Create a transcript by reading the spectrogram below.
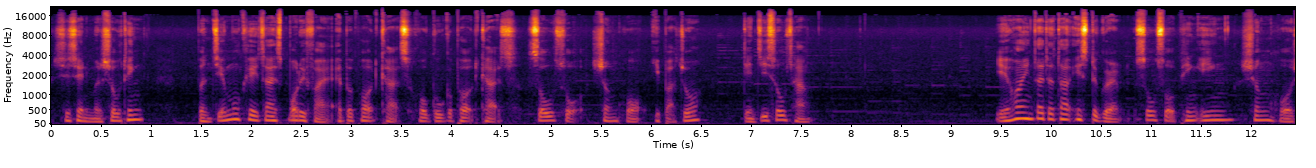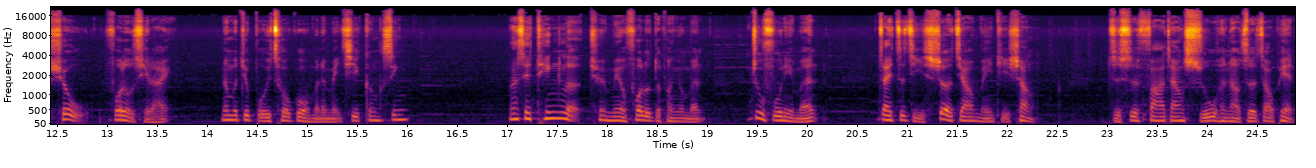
谢谢你们收听。本节目可以在 Spotify、Apple Podcasts 或 Google Podcasts 搜索“生活一把桌”，点击收藏。也欢迎大家到 Instagram 搜索拼音“生活 show”，follow 起来，那么就不会错过我们的每期更新。那些听了却没有 follow 的朋友们，祝福你们在自己社交媒体上只是发张食物很好吃的照片，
